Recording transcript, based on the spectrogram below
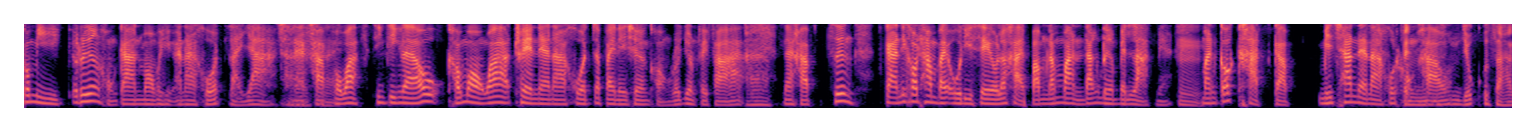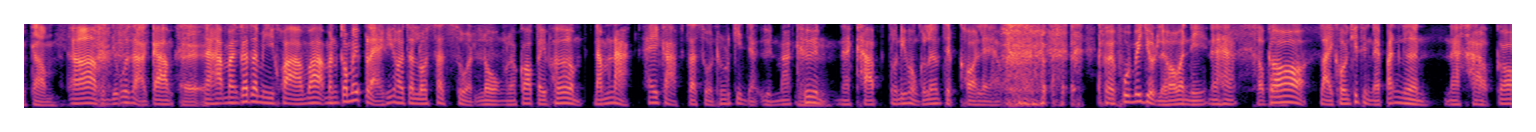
ก็มีเรื่องของการมองไปถึงอนาคตหลายอย่างใช่นะครับใช่เพราะว่าจริง ๆ แล้วเขามองว่าเทรนด์ในอนาคตจะไปในเชิงของรถยนต์ไฟฟ้าอ่านะครับ ซึ่งการที่เขาทำไบโอดีเซลแล้วขายปั๊มน้ำมันดั้งเดิมเป็นหลักเนี่ยอืมมันก็ขัดกับ mission ในอนาคตของเขาเป็นยุคอุตสาหกรรมอ่าเป็นยุคอุตสาหกรรมเออนะครับมันก็จะมีความว่ามันก็ไม่แปลกที่เขาจะลดสัดส่วนลง แล้วก็ไปเพิ่มน้ำหนักให้กับสัดส่วนธุรกิจอย่างอื่นมากขึ้นนะครับตรงนี้ผมก็เริ่มเจ็บคอแล้วทำไมพูดไม่หยุดเลยว่าวันนี้นะฮะครับผมก็หลายคนคิดถึงนายปั้นเงินนะครับครับก็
